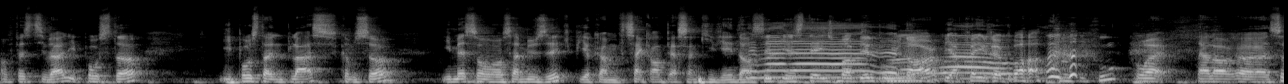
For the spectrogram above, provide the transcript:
au festival, il posta, il poste à une place comme ça, il met son, sa musique, puis il y a comme 50 personnes qui viennent danser, puis il y a un stage mobile pour une heure, puis après il repart. C'est fou. Ouais. Alors euh, ça,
